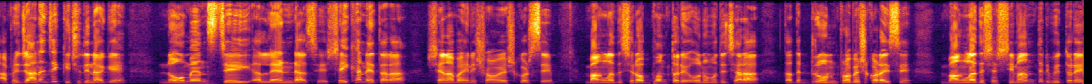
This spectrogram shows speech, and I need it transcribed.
আপনি জানেন যে কিছুদিন আগে নৌম্যান্স যেই ল্যান্ড আছে, সেইখানে তারা সেনাবাহিনী সমাবেশ করছে। বাংলাদেশের অভ্যন্তরে অনুমতি ছাড়া তাদের ড্রোন প্রবেশ করাইছে। বাংলাদেশের সীমান্তের ভিতরে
